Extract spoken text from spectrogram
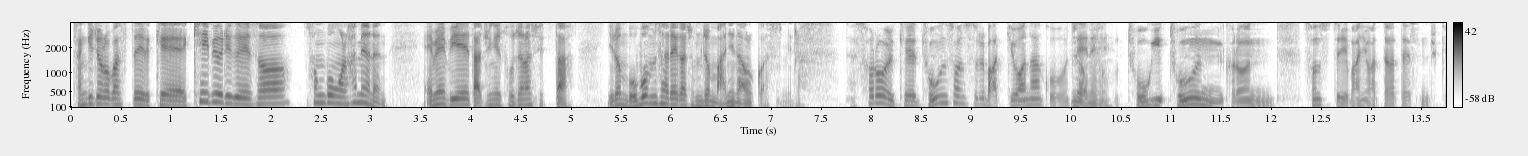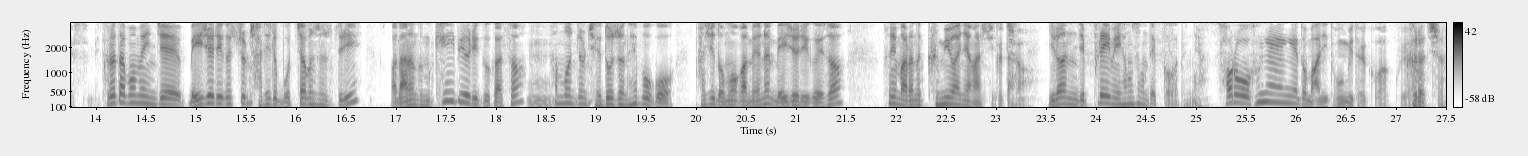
장기적으로 봤을 때 이렇게 KBO 리그에서 성공을 하면은 MLB에 나중에 도전할 수 있다. 이런 모범 사례가 점점 많이 나올 것 같습니다. 네, 서로 이렇게 좋은 선수를 맞교환하고 조기, 좋은 그런 선수들이 많이 왔다 갔다 했으면 좋겠습니다. 그러다 보면 이제 메이저리그에서 좀 자리를 못 잡은 선수들이 아, 나는 그럼 KBO 리그 가서 음. 한번 좀 재도전 해보고 다시 넘어가면은 메이저리그에서 소위 말하는 금유환영할 수 있다. 그렇죠. 이런 이제 프레임이 형성될 거거든요. 서로 흥행에도 많이 도움이 될 것 같고요. 그렇죠.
